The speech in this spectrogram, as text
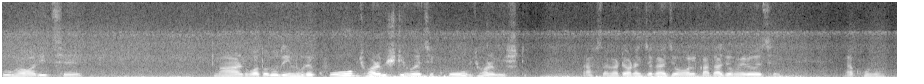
খুব হাওয়া দিচ্ছে। আর গত দুদিন ধরে খুব ঝড় বৃষ্টি হয়েছে, খুব ঝড় বৃষ্টি। রাস্তাঘাটে অনেক জায়গায় জল, কাদা জমে রয়েছে এখনও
